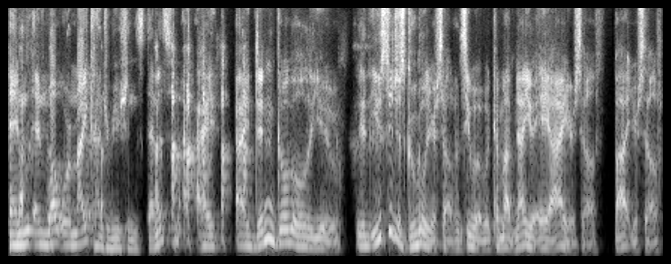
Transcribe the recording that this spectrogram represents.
and and what were my contributions, Denis? I I didn't Google you. You used to just Google yourself and see what would come up. Now you AI yourself, bot yourself,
